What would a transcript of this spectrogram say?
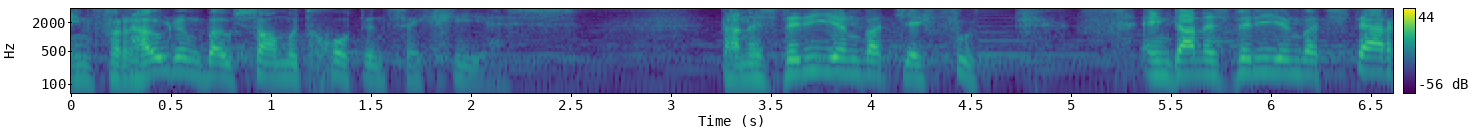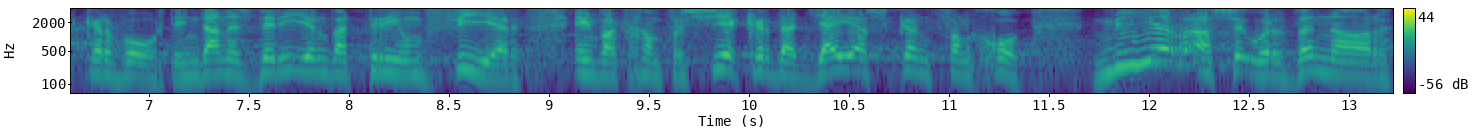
en verhouding bou saam met God en sy gees dan is dit die een wat jy voed en dan is dit die een wat sterker word en dan is dit die een wat triomfeer en wat gaan verseker dat jy as kind van God meer as 'n oorwinnaar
